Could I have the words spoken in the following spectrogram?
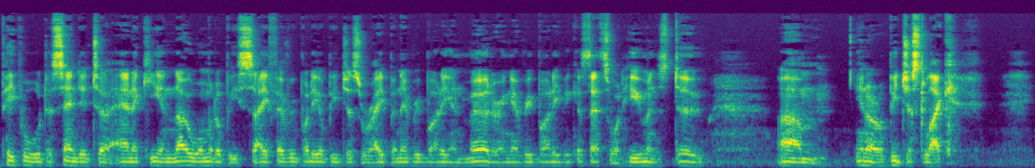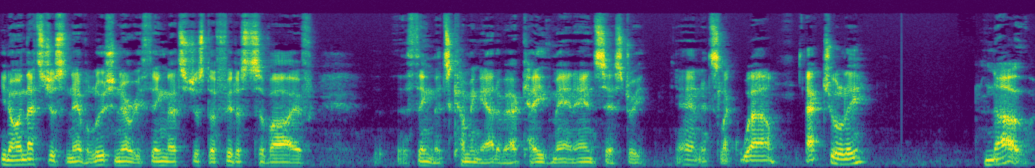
people will descend into anarchy and no woman will be safe. Everybody will be just raping everybody and murdering everybody because that's what humans do. Um, you know it'll be just like you know and that's just an evolutionary thing. That's just the fittest survive the thing that's coming out of our caveman ancestry. And it's like well actually no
